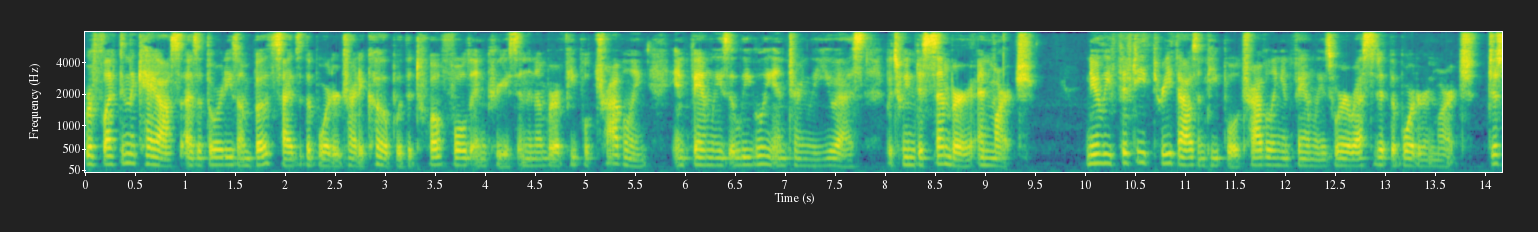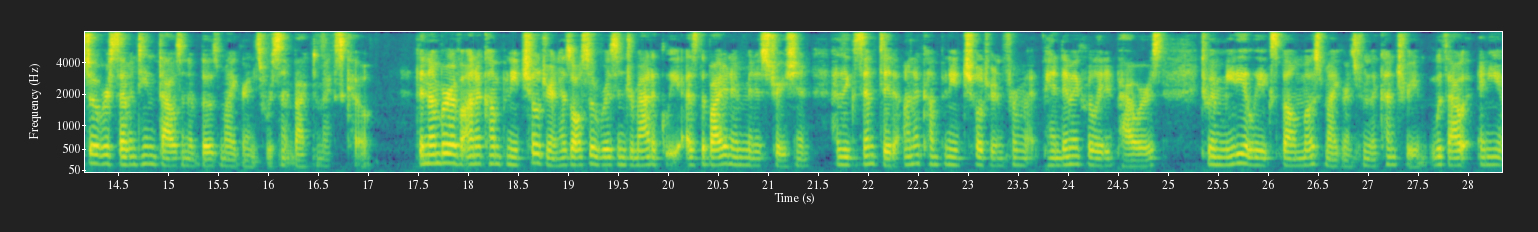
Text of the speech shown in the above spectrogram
reflecting the chaos as authorities on both sides of the border try to cope with the 12 fold increase in the number of people traveling in families illegally entering the U.S. between December and March. Nearly 53,000 people traveling in families were arrested at the border in March. Just over 17,000 of those migrants were sent back to Mexico. The number of unaccompanied children has also risen dramatically as the Biden administration has exempted unaccompanied children from pandemic related powers to immediately expel most migrants from the country without any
